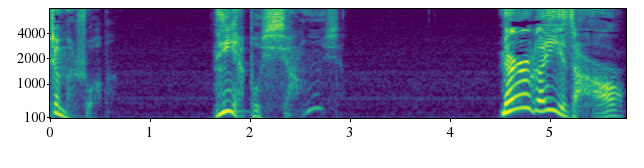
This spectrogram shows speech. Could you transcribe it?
这么说吧，你也不想想，明儿个一早，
